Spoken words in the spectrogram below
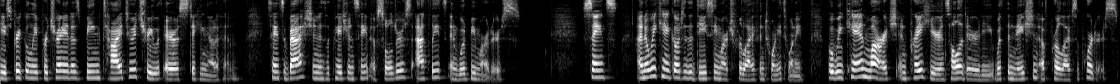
He is frequently portrayed as being tied to a tree with arrows sticking out of him. Saint Sebastian is the patron saint of soldiers, athletes, and would-be martyrs. Saints, I know we can't go to the DC March for Life in 2020, but we can march and pray here in solidarity with the nation of pro-life supporters.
